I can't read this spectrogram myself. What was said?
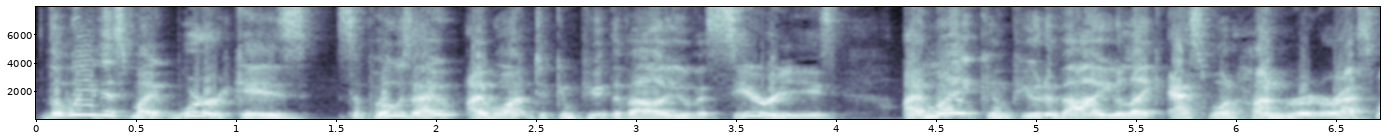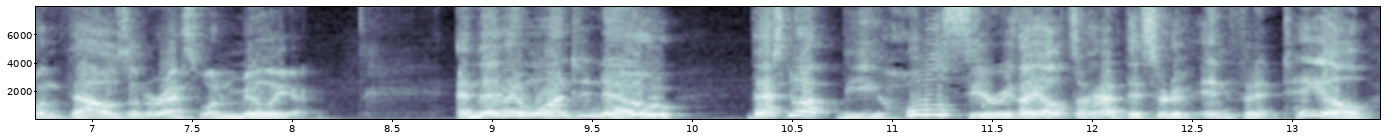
the way this might work is, suppose I, I want to compute the value of a series, I might compute a value like S100 or S1000 or S1 million. And then I want to know, that's not the whole series, I also have this sort of infinite tail,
